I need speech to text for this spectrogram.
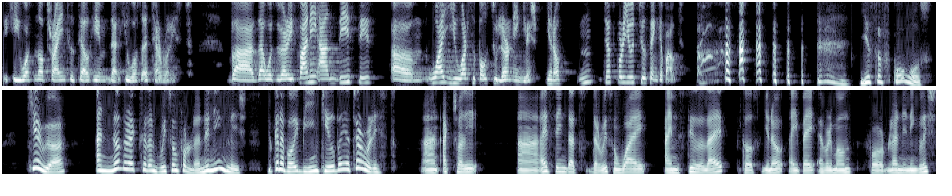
he was not trying to tell him that he was a terrorist. But that was very funny. And this is um, why you are supposed to learn English, you know? Mm? Just for you to think about. yes, of course. Here you are. Another excellent reason for learning English. You can avoid being killed by a terrorist. And actually, uh, I think that's the reason why I'm still alive because, you know, I pay every month for learning English.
